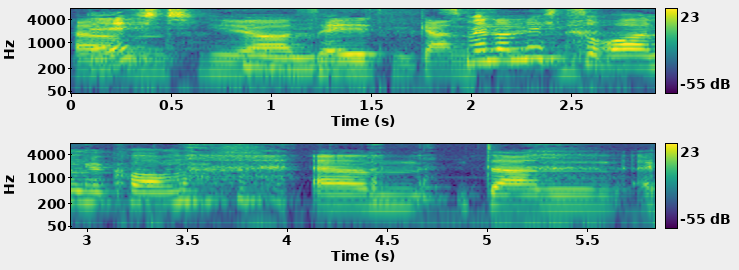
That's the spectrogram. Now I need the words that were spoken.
Echt? Ähm, ja, hm. selten, ganz. Ist mir noch nicht zu Ohren gekommen. ähm, dann äh,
